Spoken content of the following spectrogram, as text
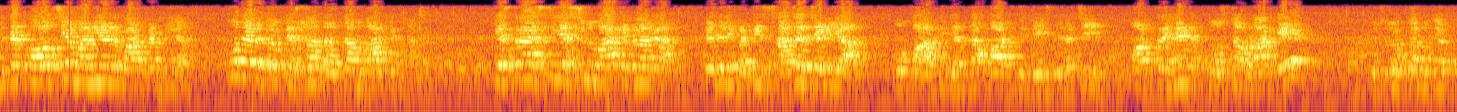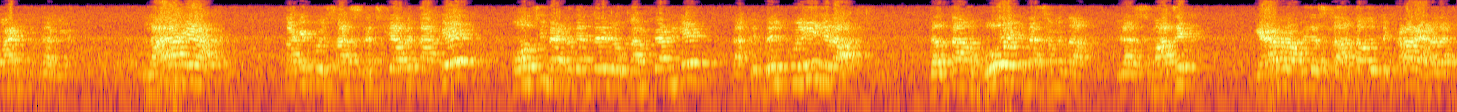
ਜਿੱਥੇ ਪਾਲਿਸੀਆਂ ਬਣਨੀਆਂ ਡਿਪਾਰਟਮੈਂਟ ਦੀਆਂ ਉਹਦੇ ਵਿੱਚੋਂ ਕਿਸ ਤਰ੍ਹਾਂ ਦਲਤਾਂ ਨੂੰ ਬਾਹਰ ਕੱਢਣਾ ਕਿਸ ਤਰ੍ਹਾਂ ਐਸਟੀ ਐਸਟੀ ਨੂੰ ਬਾਹਰ ਕੱਢਣਾਗਾ ਇਹਦੇ ਲਈ ਵੱਡੀ ਸਾਜ਼ਿਸ਼ ਜਿਹੜੀ ਆ, ਉਹ ਭਾਰਤੀ ਜਨਤਾ ਪਾਰਟੀ ਦੇ ਦੇਸ਼ ਦੀ ਰਚੀ ਔਰ 63 ਪੋਸਟਾਂ ਬਣਾ ਕੇ ਕੁਝ ਲੋਕਾਂ ਨੂੰ ਤੇ ਅਪਾਇੰਟ ਕੀਤਾ ਗਿਆ। ਲਾਇਆ ਗਿਆ ਤਾਂ ਕਿ ਕੋਈ ਸਾਜ਼ਿਸ਼ ਰਚੀ ਜਾਵੇ, ਤਾਂ ਕਿ ਪਾਲਿਸੀ ਮੈਟਰ ਦੇ ਅੰਦਰ ਇਹ ਲੋਕ ਕੰਮ ਕਰਨਗੇ, ਤਾਂ ਕਿ ਬਿਲਕੁਲ ਹੀ ਜਿਹੜਾ ਦਲਤਾਂ ਨੂੰ ਹੋਰ ਇੱਕ ਮੈਂ ਸਮਝਦਾ, ਜਿਹੜਾ ਸਮਾਜਿਕ ਗੈਰ ਬਰਾਬਰੀ ਦਾ ਸਿਧਾਂਤ ਆ ਉਹਦੇ ਤੇ ਖੜਾ ਰਹਿਣ ਦਾ,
